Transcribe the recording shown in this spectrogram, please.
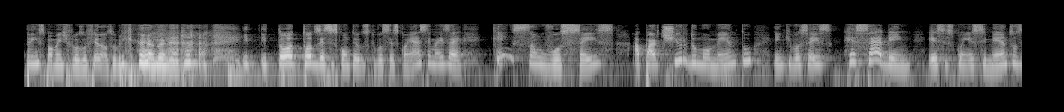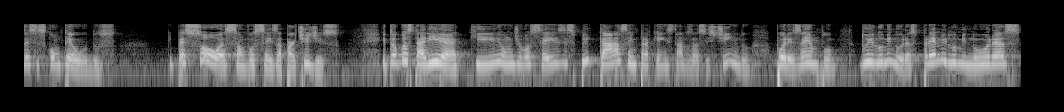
principalmente filosofia, não, estou brincando. e, e to, todos esses conteúdos que vocês conhecem, mas é quem são vocês a partir do momento em que vocês recebem esses conhecimentos, esses conteúdos? Que pessoas são vocês a partir disso? Então, eu gostaria que um de vocês explicassem para quem está nos assistindo, por exemplo, do Iluminuras, Prêmio Iluminuras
